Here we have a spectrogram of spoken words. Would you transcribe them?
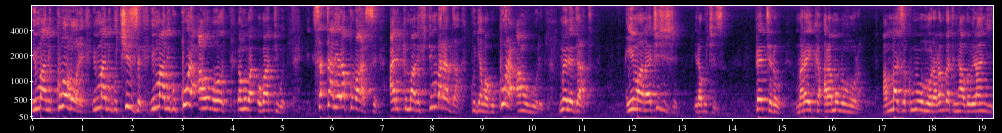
Imana ikubohore imana igukize imana igukura aho ubatiwe. Satani yarakubase. Ariko imana ifite imbaraga kugira ngo agukura aho uri. Mwene data iyo imana yakijije iragukiza. Petero marayika aramubohora. Amaze kumubohora aravuga ati ntabwo birangiye.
